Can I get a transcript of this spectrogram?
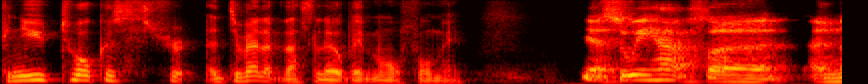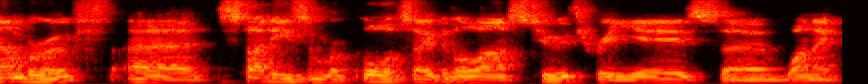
Can you talk us through, develop that a little bit more for me? Yeah, so we have uh, a number of uh, studies and reports over the last two or three years. Uh, one at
